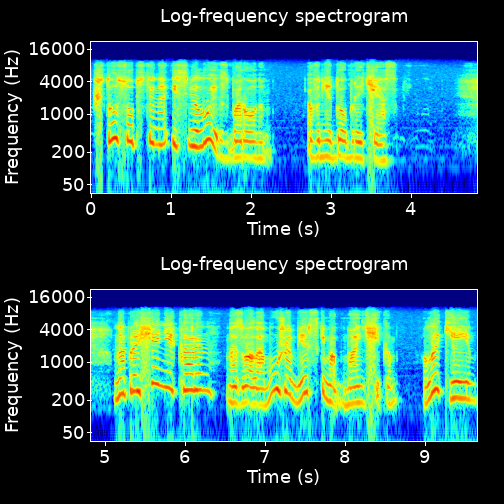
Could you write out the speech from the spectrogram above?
Что, собственно, и свело их с бароном в недобрый час. На прощание Карен назвала мужа мерзким обманщиком, лакеем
